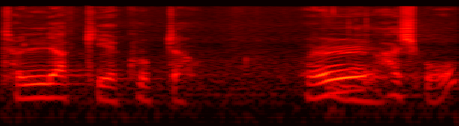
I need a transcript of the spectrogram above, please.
전략기획그룹장을 네. 하시고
